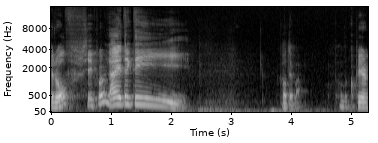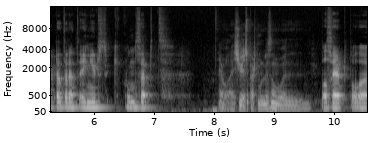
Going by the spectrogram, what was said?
Rolf Kirkvaag. Ja, helt riktig! Godt jobba. Hadde kopiert etter et engelsk konsept Jo, det er 20 spørsmål, liksom. Hvor basert på det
